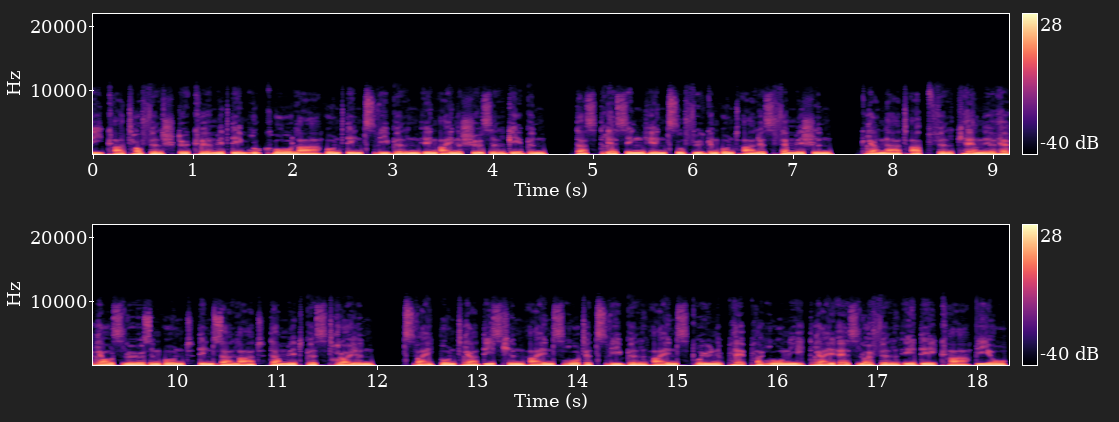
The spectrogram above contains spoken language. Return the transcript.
Die Kartoffelstücke mit dem Rucola und den Zwiebeln in eine Schüssel geben. Das Dressing hinzufügen und alles vermischen. Granatapfelkerne herauslösen und den Salat damit bestreuen. 2 Bund Radieschen 1 rote Zwiebel 1 grüne Peperoni 3 Esslöffel EDK Bio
